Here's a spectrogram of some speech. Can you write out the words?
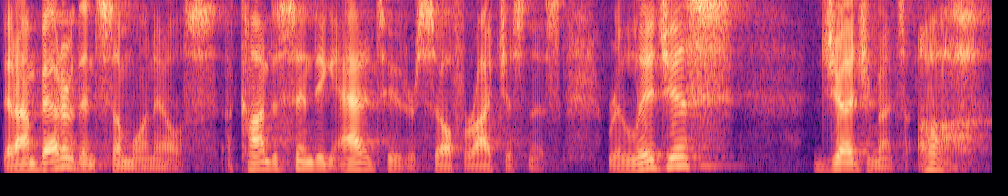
that I'm better than someone else, a condescending attitude or self righteousness, religious judgments. Oh,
